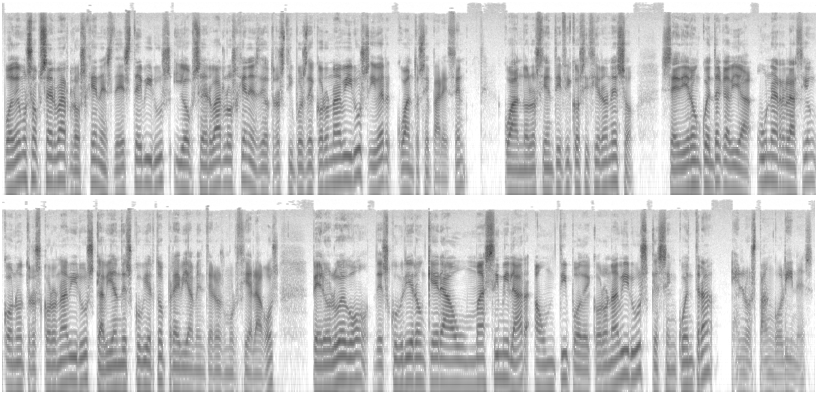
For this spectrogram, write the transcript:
Podemos observar los genes de este virus y observar los genes de otros tipos de coronavirus y ver cuánto se parecen. Cuando los científicos hicieron eso, se dieron cuenta que había una relación con otros coronavirus que habían descubierto previamente los murciélagos, pero luego descubrieron que era aún más similar a un tipo de coronavirus que se encuentra en los pangolines.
